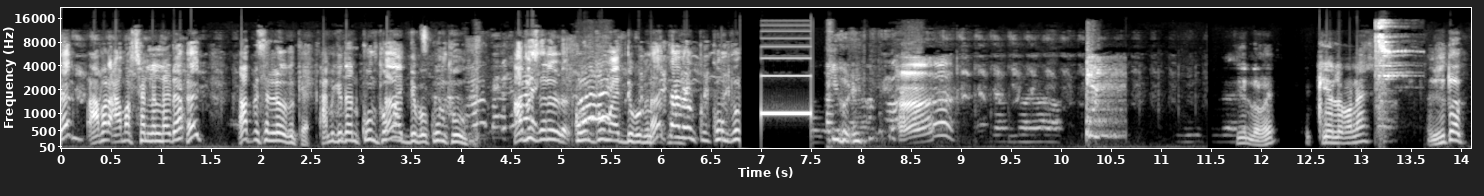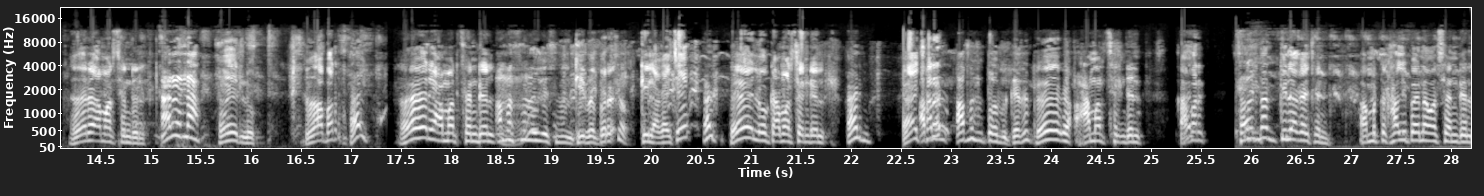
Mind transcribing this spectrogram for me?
দেখ, আবার আমার স্যান্ডেল না এটা? আপনি স্যান্ডেল ওকে আমি কিন্তু কুমফু মার দিব কুমফু। আপনি স্যান্ডেল কুমফু মার দিব কুমফু কি হলো? ভাই? কি হলো মানে? জুতো। হ্যাঁ আমার স্যান্ডেল আরে না। হ্যাঁ লোক আবার। হেই, হ্যাঁ রে আমার স্যান্ডেল আমার স্যান্ডেল কি ব্যাপারে? কি লাগাইছে? এই। লোক আমার স্যান্ডেল এই, ছাড়েন। আপনি তো হবে কেন আমার স্যান্ডেল আবার স্যান্ডেল কি লাগাইছেন? আমার তো খালি পায় না আমার স্যান্ডেল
